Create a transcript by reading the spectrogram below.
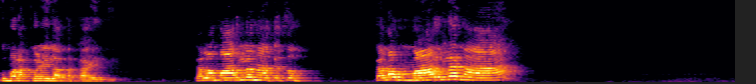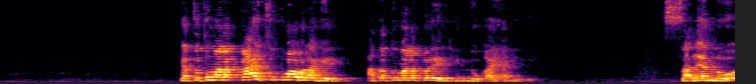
तुम्हाला कळेल आता काय ते. त्याला मारलं ना त्याचं त्याला मारलं ना त्याचं तुम्हाला काय चुकवावं लागेल? आता तुम्हाला कळेल हिंदू काय आहे ते. साल्यांनो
